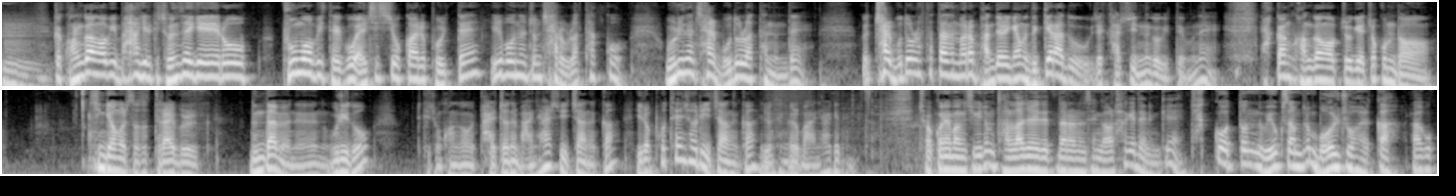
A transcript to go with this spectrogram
음. 그러니까 관광업이 막 이렇게 전 세계로 붐업이 되고 LCC 효과를 볼 때 일본은 좀 잘 올라탔고 우리는 잘 못 올라탔는데 그 잘 못 올라탔다는 말은 반대로 얘기하면 늦게라도 이제 갈 수 있는 거기 때문에 약간 관광업 쪽에 조금 더 신경을 써서 드라이브를 넣는다면은 우리도 이렇게 좀 관광업 발전을 많이 할 수 있지 않을까 이런 포텐셜이 있지 않을까 이런 생각을 많이 하게 됩니다. 접근의 방식이 좀 달라져야 된다라는 생각을 하게 되는 게 자꾸 어떤 외국 사람들은 뭘 좋아할까라고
